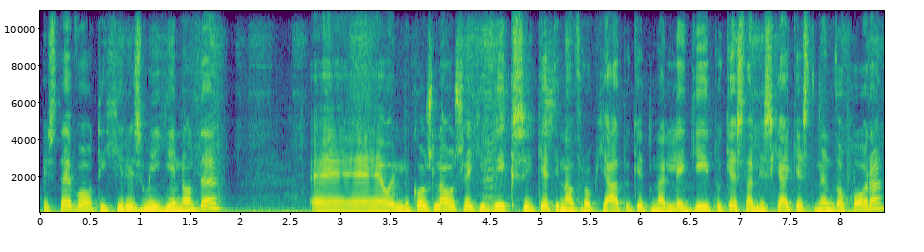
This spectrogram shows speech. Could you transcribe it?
Πιστεύω ότι οι χειρισμοί γίνονται. Ε, ο ελληνικός λαός έχει δείξει και την ανθρωπιά του και την αλληλεγγύη του και στα νησιά και στην ενδοχώρα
